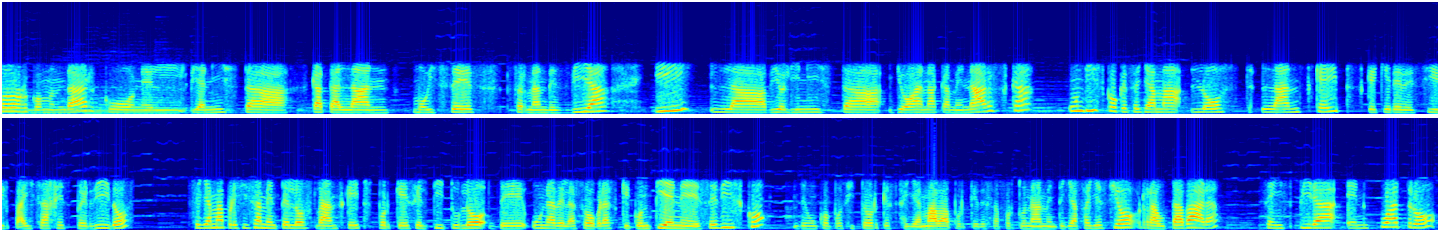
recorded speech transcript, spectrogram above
Puedo recomendar con el pianista catalán Moisés Fernández Vía y la violinista Joana Kamenarska, un disco que se llama Lost Landscapes, que quiere decir paisajes perdidos. Se llama precisamente Lost Landscapes porque es el título de una de las obras que contiene ese disco, de un compositor que se llamaba, porque desafortunadamente ya falleció, Rautavara. Se inspira en cuatro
